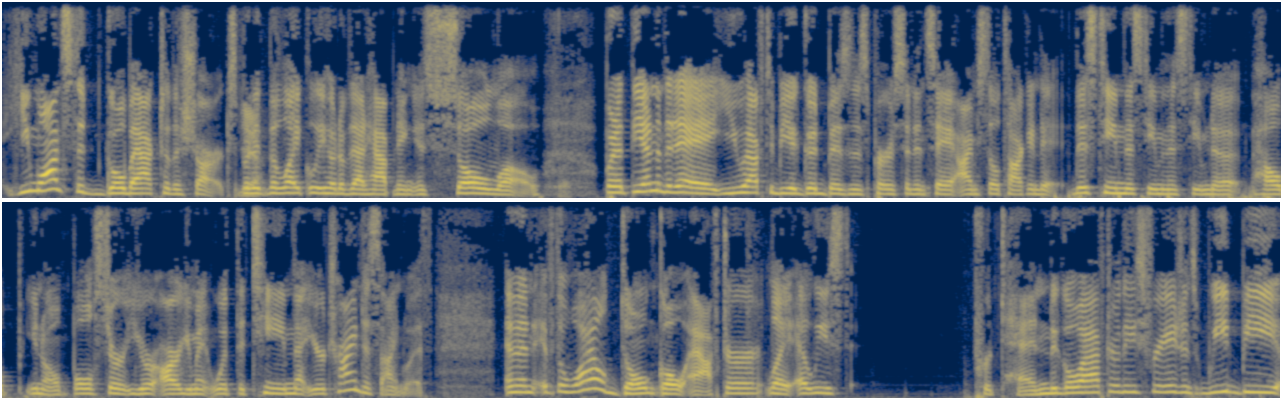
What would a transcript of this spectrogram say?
he wants to go back to the Sharks. But Yeah. the likelihood of that happening is so low. But at the end of the day, you have to be a good business person and say, I'm still talking to this team, this team, and this team to help, you know, bolster your argument with the team that you're trying to sign with. And then if the Wild don't go after, like, at least pretend to go after these free agents, we'd be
